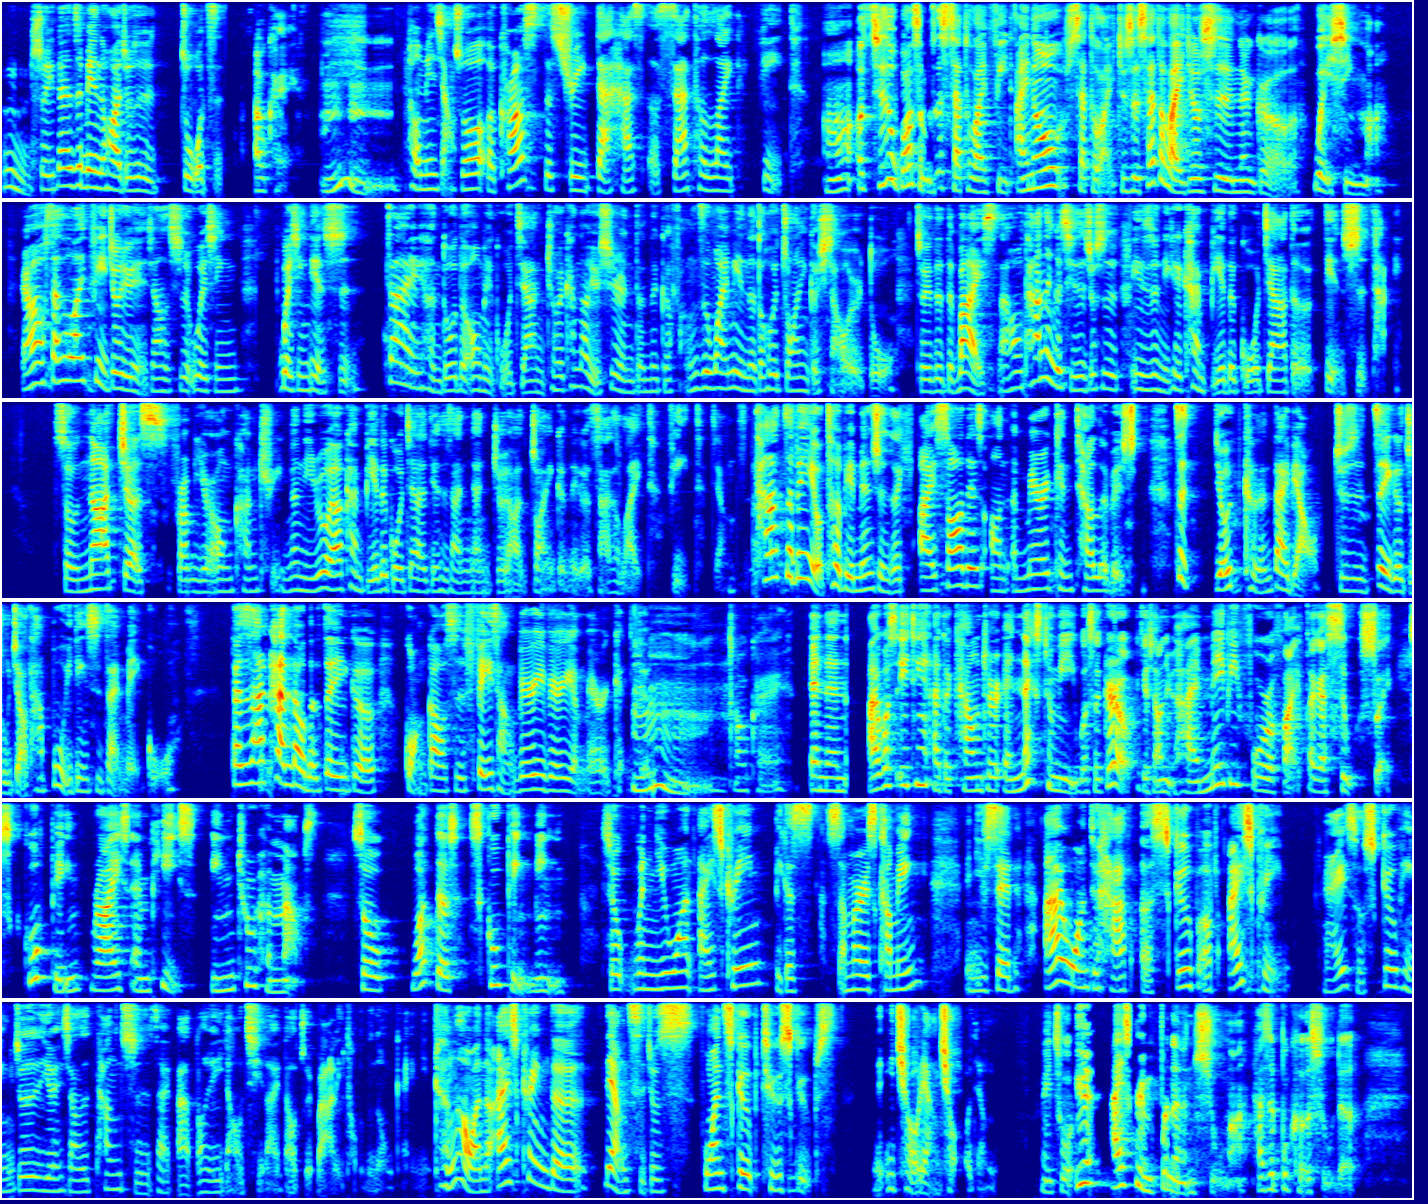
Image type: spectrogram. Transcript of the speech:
嗯，所以但是这边的话就是桌子。 OK，嗯后面讲说，across the street that has a satellite feed。 啊，呃，其实我不知道什么是 satellite feed。I know satellite 就是 satellite 就是那个卫星嘛。然后 satellite feed 就有点像是卫星卫星电视，在很多的欧美国家，你就会看到有些人的那个房子外面呢都会装一个小耳朵，所谓的 device。然后它那个其实就是意思是你可以看别的国家的电视台。So not just from your own country。那你如果要看别的国家的电视台，那你就要装一个那个 satellite feed 这样子。它这边有特别 mention like I saw this on American television，这有可能代表就是这个主角他不一定是在美国，但是他看到的这一个广告是非常 very very American 的。嗯，OK。And then I was eating at the counter, and next to me was a girl，一个小女孩，maybe four or five，大概四五岁，scooping rice and peas into her mouth. So what does scooping mean? So when you want ice cream because summer is coming, and you said I want to have a scoop of ice cream. Right, so scooping 就是有点像是汤匙在把东西舀起来到嘴巴里头的那种概念，很好玩的。ice cream 的量词就是 one scoop, two scoops，一球两球这样子。 没错，因为 ice cream 不能数嘛，它是不可数的。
